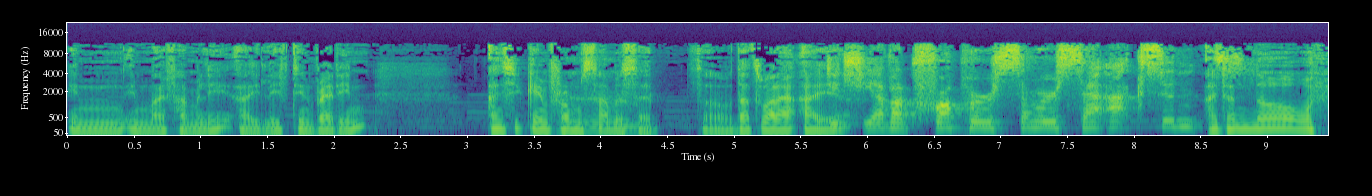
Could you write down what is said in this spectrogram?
in in my family. I lived in Reading, and she came from Somerset. So that's what I, I Did she have a proper Somerset accent? I don't know.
